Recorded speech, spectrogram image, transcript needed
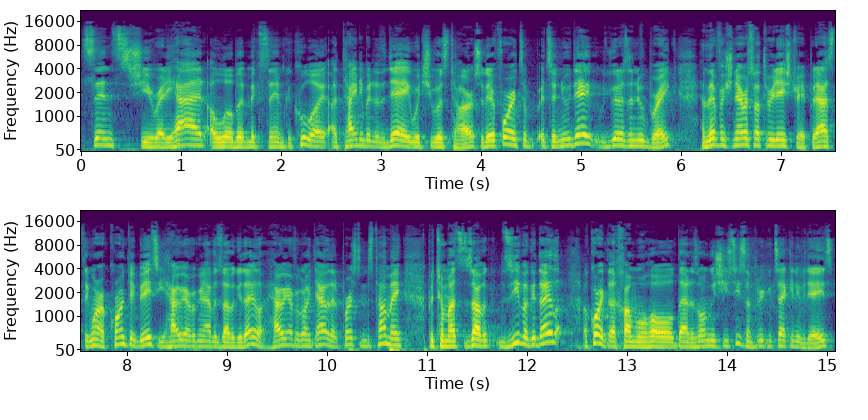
since she already had a little bit mikzim kikuli, a tiny bit of the day which she was tar, so therefore it's a it's a new day, viewed as a new break, and therefore she never saw three days straight. But ask the Gemara, according to basically, how are you ever going to have a zav How are you ever going to have that person is tame but ziva gedayla? According to the Chamu hold that as long as she sees on three consecutive days,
